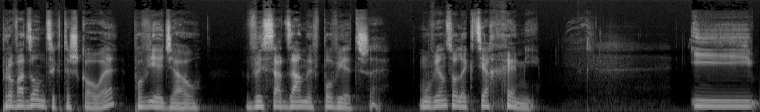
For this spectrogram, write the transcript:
prowadzących tę szkołę, powiedział: Wysadzamy w powietrze, mówiąc o lekcjach chemii. I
